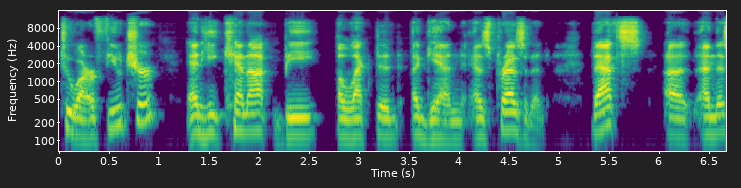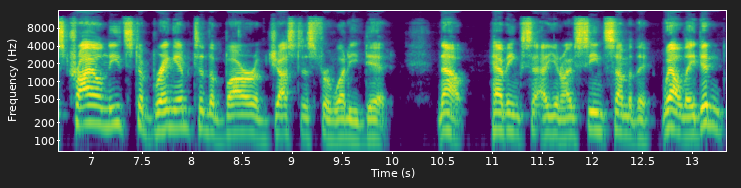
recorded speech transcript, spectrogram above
to our future, and he cannot be elected again as president. That's uh, and this trial needs to bring him to the bar of justice for what he did. Now, having you know, I've seen some of the well, they didn't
